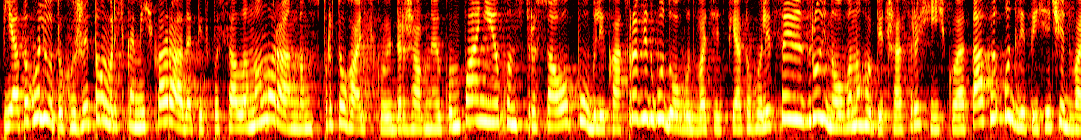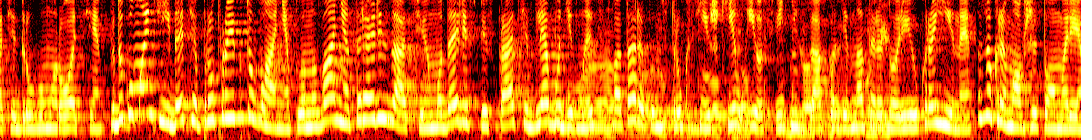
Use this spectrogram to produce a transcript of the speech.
5 лютого Житомирська міська рада підписала меморандум з португальською державною компанією Конструсао Публіка про відбудову 25-го ліцею, зруйнованого під час російської атаки у 2022 році. В документі йдеться про проєктування, планування та реалізацію моделі співпраці для будівництва та реконструкції шкіл і освітніх закладів на території України, зокрема в Житомирі.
